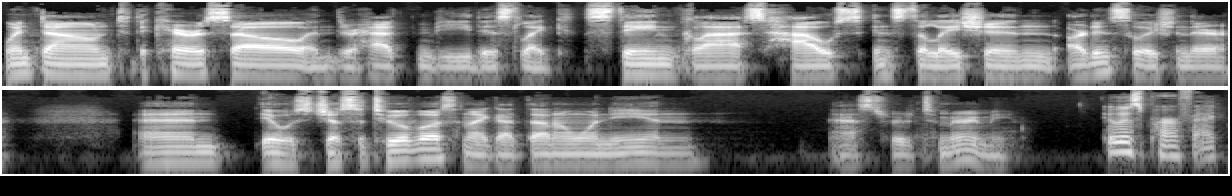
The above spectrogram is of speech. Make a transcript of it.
went down to the carousel, and there had to be this like stained glass house installation, art installation there. And it was just the two of us, and I got down on one knee and asked her to marry me. It was perfect.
